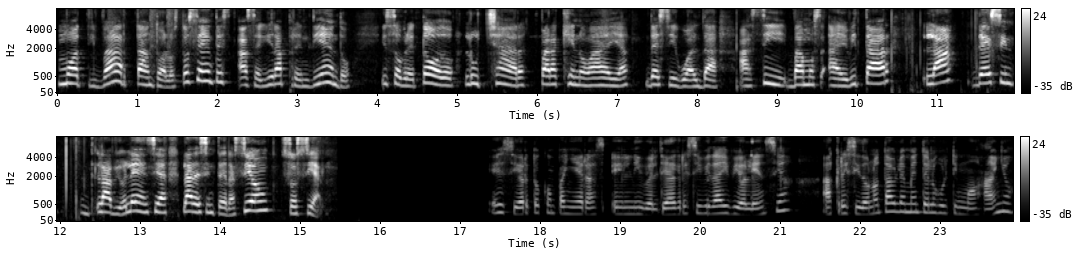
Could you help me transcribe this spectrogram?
Motivar tanto a los docentes a seguir aprendiendo y sobre todo luchar para que no haya desigualdad. Así vamos a evitar la, la violencia, la desintegración social. Es cierto, compañeras, el nivel de agresividad y violencia ha crecido notablemente en los últimos años.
